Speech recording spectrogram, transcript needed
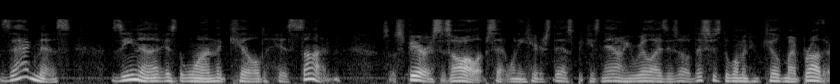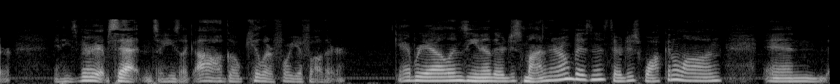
Zagnus, Xena is the one that killed his son. So Sphaerus is all upset when he hears this because now he realizes, oh, this is the woman who killed my brother, and he's very upset. And so he's like, I'll go kill her for you, father. Gabrielle and Xena, they're just minding their own business. They're just walking along, and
